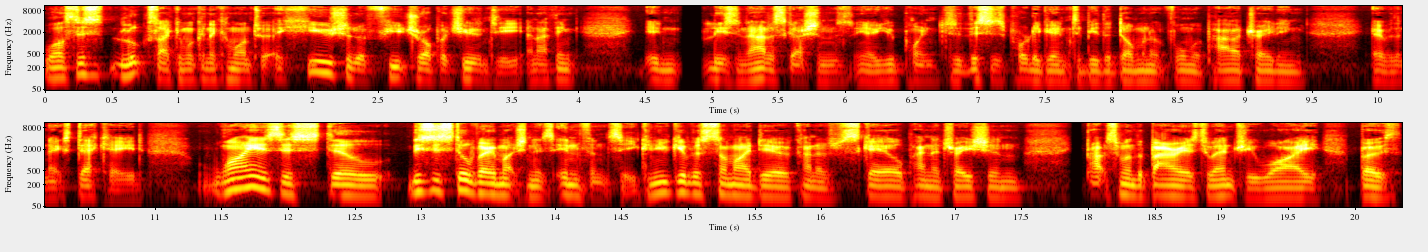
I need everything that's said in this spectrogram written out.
whilst this looks like, and we're going to come on to a huge sort of future opportunity, and I think, in at least in our discussions, you know, you point to this is probably going to be the dominant form of power trading over the next decade. Why is this still? This is still very much in its infancy. Can you give us some idea of kind of scale, penetration, perhaps some of the barriers to entry? Why both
